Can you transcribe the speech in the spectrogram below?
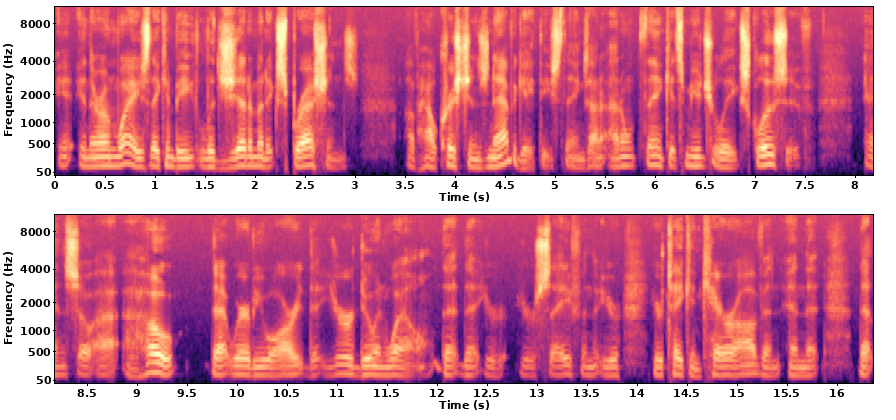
in their own ways, they can be legitimate expressions of how Christians navigate these things. I, I don't think it's mutually exclusive. And so I, I hope that wherever you are, that you're doing well, that, that you're you're safe, and that you're you're taken care of, and, and that, that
